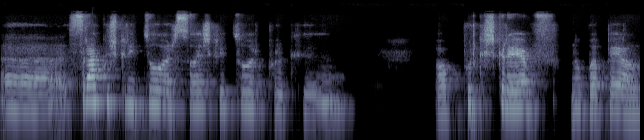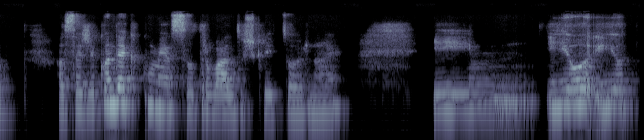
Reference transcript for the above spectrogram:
Uh, será que o escritor só é escritor porque, porque escreve no papel? Ou seja, quando é que começa o trabalho do escritor, não é? E, e eu, eu,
